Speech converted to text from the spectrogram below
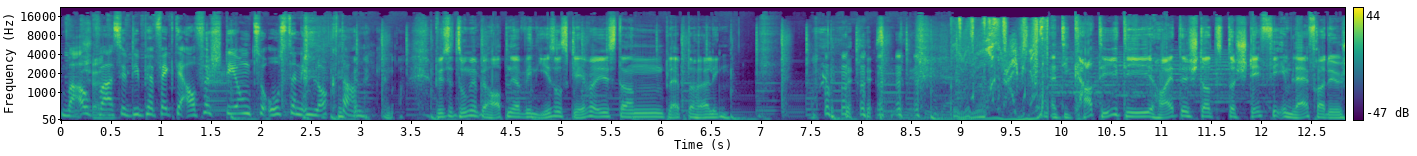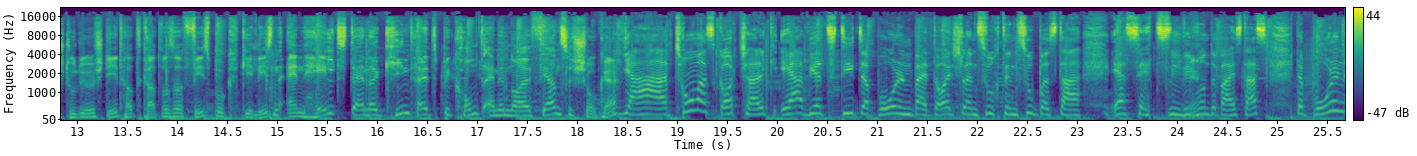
Wow, Schön. quasi die perfekte Auferstehung zu Ostern im Lockdown. Genau. Böse Zungen behaupten ja, wenn Jesus clever ist, dann bleibt er heuer liegen. Die Kathi, die heute statt der Steffi im Live-Radio-Studio steht, hat gerade was auf Facebook gelesen. Ein Held deiner Kindheit bekommt eine neue Fernsehshow, gell? Ja, Thomas Gottschalk, er wird Dieter Bohlen bei Deutschland sucht den Superstar ersetzen. Wie Okay. wunderbar ist das? Der Bohlen,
